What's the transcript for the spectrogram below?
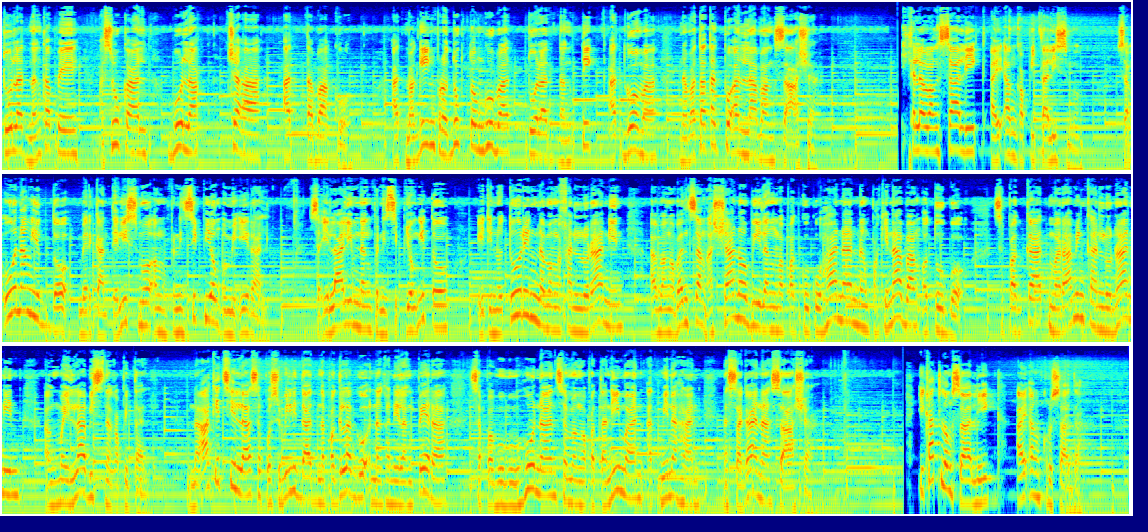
tulad ng kape, asukal, bulak, tsaa at tabako at maging produktong gubat tulad ng tik at goma na matatagpuan lamang sa Asya. Ikalawang salik ay ang kapitalismo. Sa unang yugto, merkantilismo ang prinsipyong umiiral. Sa ilalim ng prinsipyong ito, itinuturing ng mga kanluranin ang mga bansang Asyano bilang mapagkukuhanan ng pakinabang o tubo sapagkat maraming kanluranin ang may labis na kapital. Naakit sila sa posibilidad na paglago ng kanilang pera sa pamumuhunan sa mga pataniman at minahan na sagana sa Asya. Ikatlong salik ay ang krusada.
